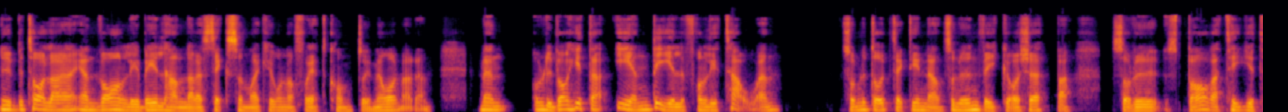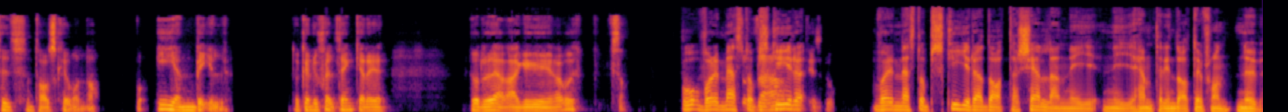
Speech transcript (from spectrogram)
Nu betalar en vanlig bilhandlare 600 kronor för ett konto i månaden. Men om du bara hittar en bil från Litauen som du inte har upptäckt innan, som du undviker att köpa, så har du sparat tiotusentals kronor på en bil. Då kan du själv tänka dig hur det där aggregerar upp. Liksom. Och är mest obskyra, vad är mest obskyra datakällan ni, ni hämtar in data ifrån nu?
